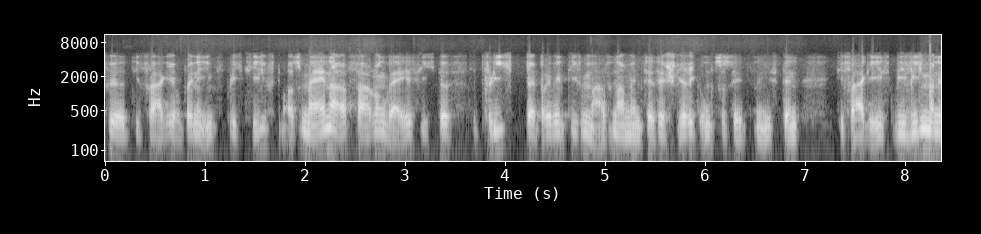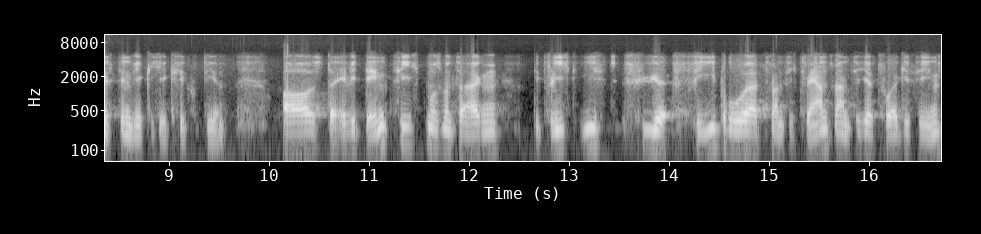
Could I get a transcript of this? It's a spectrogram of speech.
für die Frage, ob eine Impfpflicht hilft. Aus meiner Erfahrung weiß ich, dass die Pflicht bei präventiven Maßnahmen sehr, sehr schwierig umzusetzen ist. Denn die Frage ist, wie will man es denn wirklich exekutieren? Aus der Evidenzsicht muss man sagen, die Pflicht ist für Februar 2022 erst vorgesehen.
